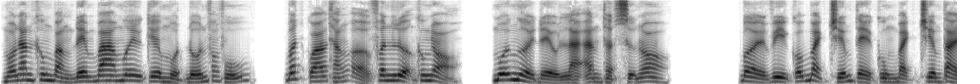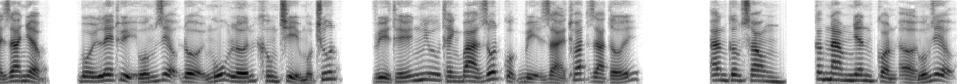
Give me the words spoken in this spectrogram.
món ăn không bằng đêm 30 kia một đốn phong phú, bất quá thắng ở phân lượng không nhỏ, mỗi người đều là ăn thật sự no. Bởi vì có bạch chiếm tề cùng bạch chiếm tài gia nhập, bồi lê thủy uống rượu đội ngũ lớn không chỉ một chút, vì thế Ngưu Thanh Ba rốt cuộc bị giải thoát ra tới. Ăn cơm xong, các nam nhân còn ở uống rượu,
